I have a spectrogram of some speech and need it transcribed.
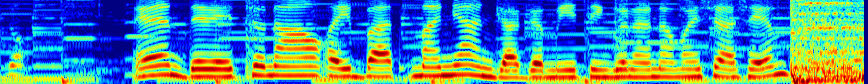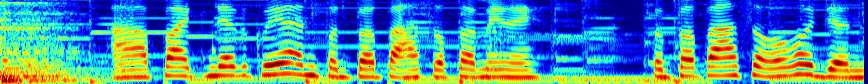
ko. Ayan, diretso na ako kay Batman yan. Gagamitin ko na naman siya, syempre. Ah, partner ko yan. Pagpapasok kami na eh. Pagpapasok ako dyan,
